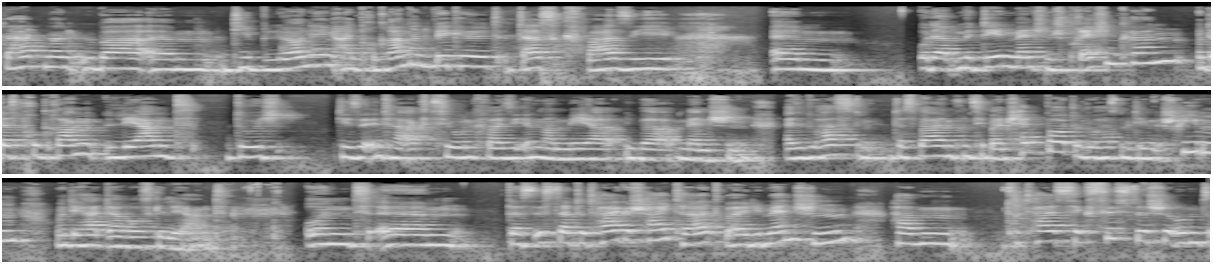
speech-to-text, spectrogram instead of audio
Da hat man über ähm, Deep Learning ein Programm entwickelt, das quasi ähm, oder mit den Menschen sprechen können. Und das Programm lernt durch diese Interaktion quasi immer mehr über Menschen. Also du hast, das war im Prinzip ein Chatbot und du hast mit dem geschrieben und der hat daraus gelernt. Und ähm, das ist dann total gescheitert, weil die Menschen haben total sexistische und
